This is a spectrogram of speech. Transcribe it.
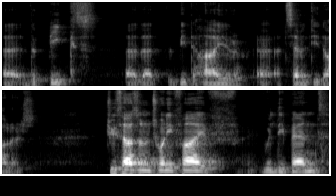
uh, the peaks uh, that a bit higher uh, at $70. 2025 will depend.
